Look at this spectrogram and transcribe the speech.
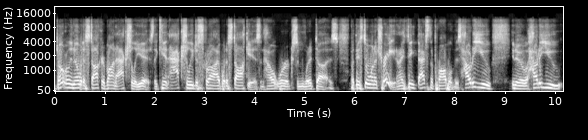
don't really know what a stock or bond actually is. They can't actually describe what a stock is and how it works and what it does, but they still want to trade. And I think that's the problem is how do you, you know, how do you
